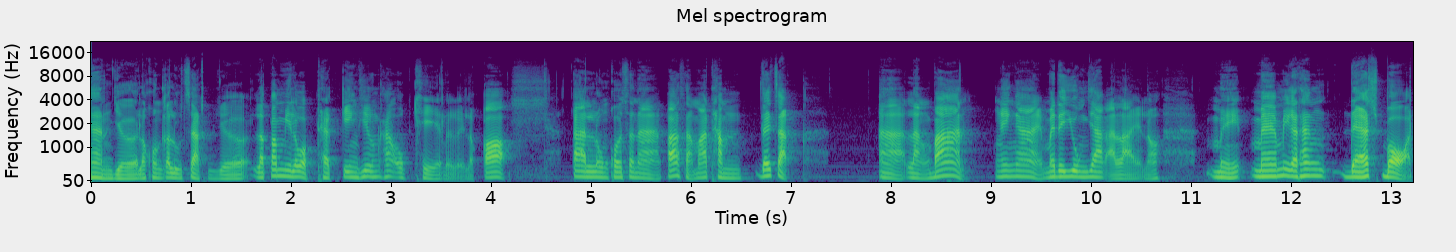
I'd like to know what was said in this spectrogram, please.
งานเยอะ แล้วคนก็รู้จักเยอะ แล้วก็มีระบบ tracking ที่ค่อนข้างโอเคเลย แล้วก็การลงโฆษณาก็สามารถทำได้จากหลังบ้านง่าย ๆ ไม่ได้ยุ่งยากอะไรเนาะ แม้แม้มีกระทั่งแดชบอร์ด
